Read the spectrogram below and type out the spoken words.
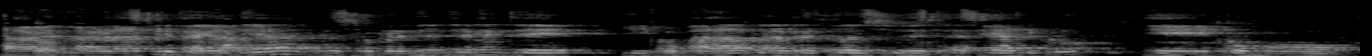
La, la verdad es que Tailandia, sorprendentemente y comparado con el resto del sudeste asiático, eh, como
